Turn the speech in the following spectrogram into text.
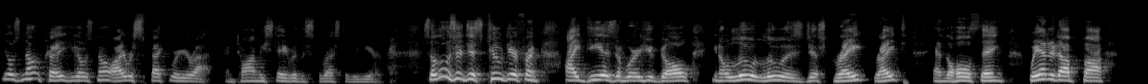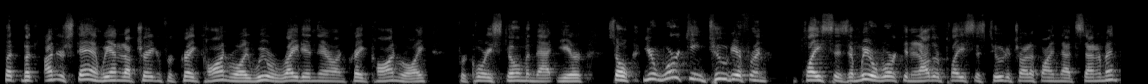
he goes, no, Craig. He goes, no, I respect where you're at. And Tommy stayed with us the rest of the year. So those are just two different ideas of where you go. You know, Lou Lou is just great, right? And the whole thing. We ended up, uh, but but understand, we ended up trading for Craig Conroy. We were right in there on Craig Conroy for Cory Stillman that year. So you're working two different places, and we were working in other places too to try to find that sentiment.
